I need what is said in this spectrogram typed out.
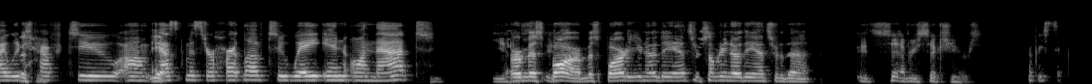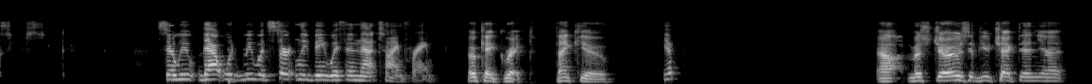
I would Listen. have to, um, Yeah. ask Mr. Hartlove to weigh in on that. Or Yes, Miss it's- Barr, Miss Barr, do you know the answer? Somebody know the answer to that? It's every six years. Every six years. Okay. So we, that would, we would certainly be within that time frame. Okay, great. Thank you. Yep. Uh, Miss Jose, have you checked in yet?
